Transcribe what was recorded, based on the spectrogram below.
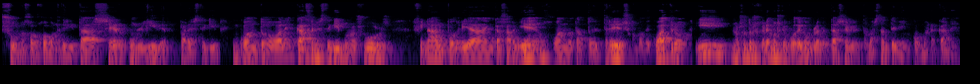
su mejor juego. Necesita ser un líder para este equipo. En cuanto al encaje en este equipo, los Bulls, al final podría encajar bien jugando tanto de 3 como de 4 y nosotros creemos que puede complementarse bastante bien con Markkanen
